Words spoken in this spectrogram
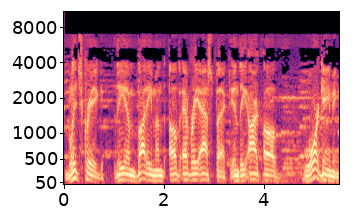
Blitzkrieg, the embodiment of every aspect in the art of wargaming.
